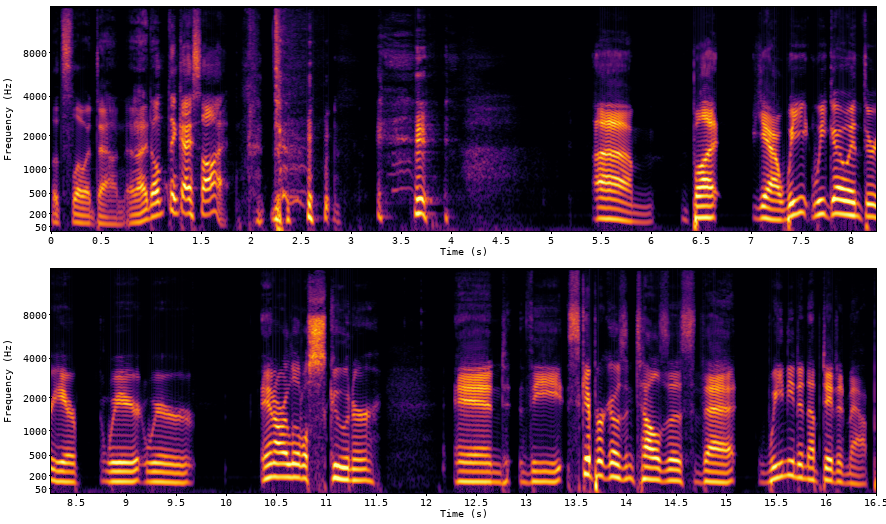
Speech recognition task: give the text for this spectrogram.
Let's slow it down. And I don't think I saw it. Um, but yeah, we we go in through here. We're we're in our little schooner, and the skipper goes and tells us that we need an updated map.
